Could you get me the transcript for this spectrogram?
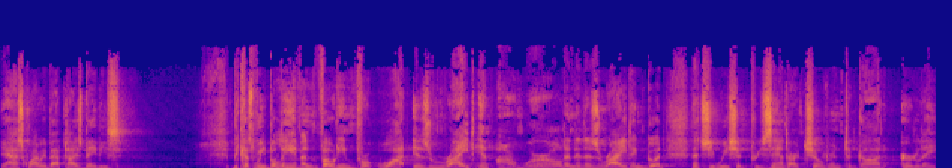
You ask why we baptize babies? Because we believe in voting for what is right in our world, and it is right and good that we should present our children to God early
